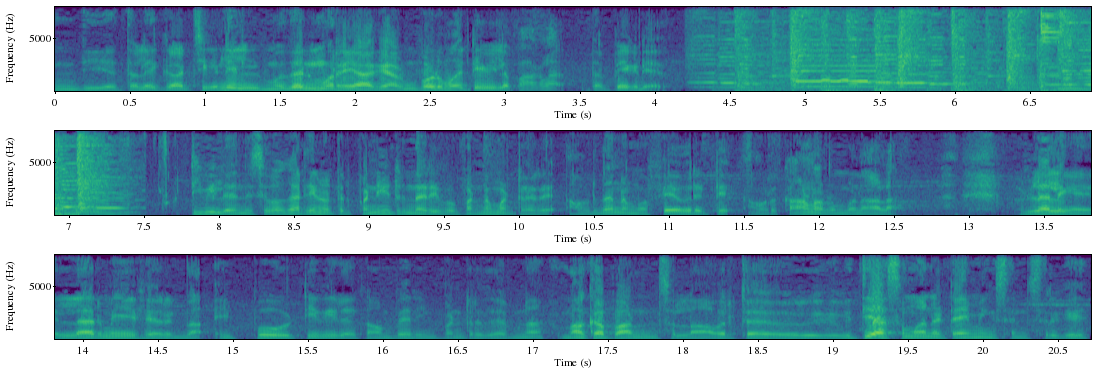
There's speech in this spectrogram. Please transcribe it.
இந்திய தொலைக்காட்சிகளில் முதன் முறையாக அப்படின்னு போடும்போது டிவியில் பார்க்கலாம். தப்பே கிடையாது. டிவியில் இந்த சிவகார்த்திகேயன் ஒருத்தர் பண்ணிட்டு இருந்தாரு இப்போ பண்ண மாட்டாரு அவர் தான் நம்ம ஃபேவரெட்டு அவர் காணோம் ரொம்ப நாளாக இல்லை இல்லைங்க எல்லாருமே ஃபேவரட் தான். இப்போது டிவியில் கம்பேரிங் பண்ணுறது அப்படின்னா மாக்கா ஆனந்த் சொல்லலாம். அவர்கிட்ட ஒரு வித்தியாசமான டைமிங் சென்ஸ் இருக்குது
